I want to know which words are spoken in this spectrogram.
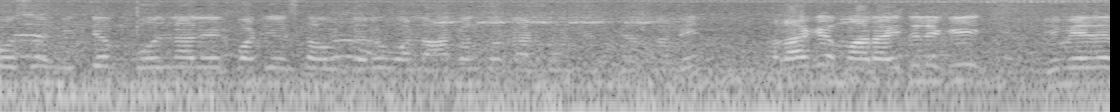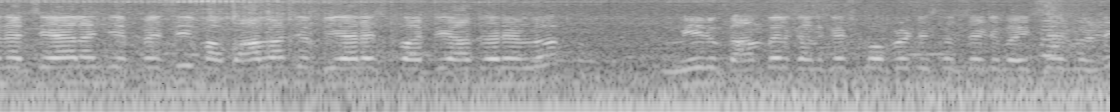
కోసం నిత్యం భోజనాలు ఏర్పాటు చేస్తూ ఉంటారు. వాళ్ళ ఆకలితో కట్టుకుంటుంది అలాగే మా రైతులకి మేము ఏదైనా చేయాలని చెప్పేసి మా బాలాంజ బీఆర్ఎస్ పార్టీ ఆధ్వర్యంలో నేను కాంపేల్ కనకేష్ కోఆపరేటివ్ సొసైటీ వైస్ చైర్మన్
